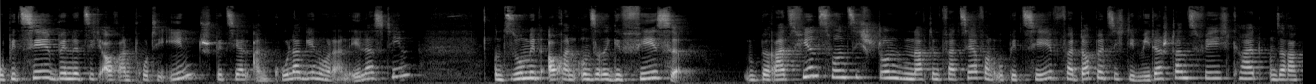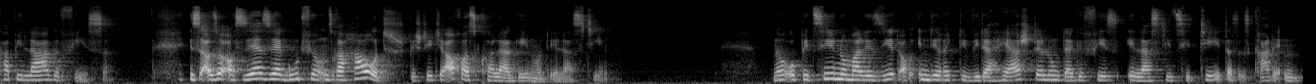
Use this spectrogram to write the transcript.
OPC bindet sich auch an Protein, speziell an Kollagen oder an Elastin und somit auch an unsere Gefäße. Und bereits 24 Stunden nach dem Verzehr von OPC verdoppelt sich die Widerstandsfähigkeit unserer Kapillargefäße. Ist also auch sehr, sehr gut für unsere Haut, besteht ja auch aus Kollagen und Elastin. Ne, OPC normalisiert auch indirekt die Wiederherstellung der Gefäßelastizität. Das ist gerade im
